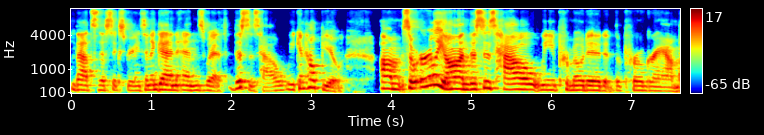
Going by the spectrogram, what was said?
that's this experience. And again, ends with, this is how we can help you. Um, so early on, this is how we promoted the program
